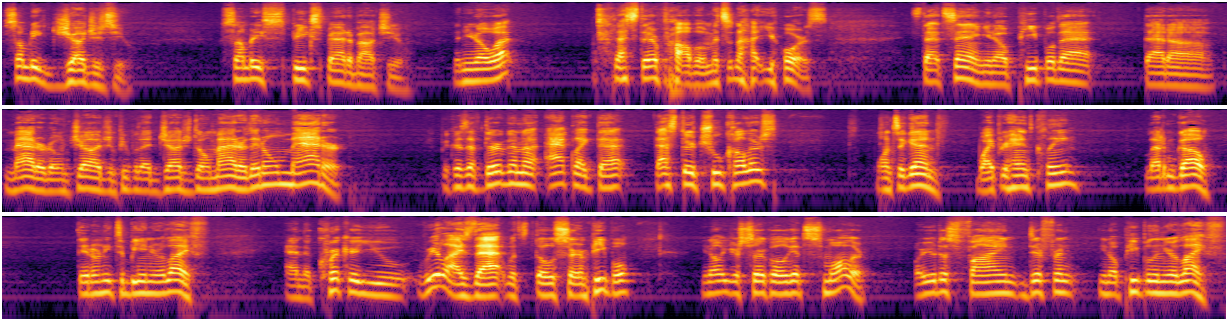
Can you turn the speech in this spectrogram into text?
somebody judges you, somebody speaks bad about you, then you know what? That's their problem. It's not yours. It's that saying, you know, people that that uh, matter don't judge, and people that judge don't matter. They don't matter because if they're gonna act like that, that's their true colors. Once again, wipe your hands clean, let them go. They don't need to be in your life. And the quicker you realize that with those certain people, you know, your circle will get smaller, or you'll just find different, you know, people in your life.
